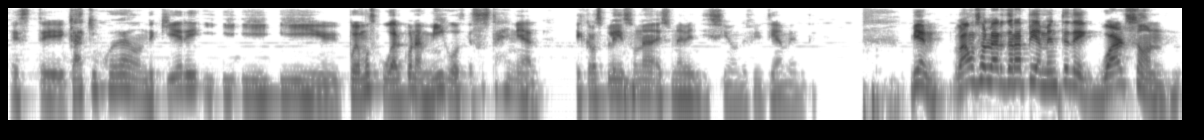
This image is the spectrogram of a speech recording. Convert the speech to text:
Este, cada quien juega donde quiere y, podemos jugar con amigos. Eso está genial. El crossplay es una, es una bendición, definitivamente. Bien, vamos a hablar rápidamente de Warzone.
